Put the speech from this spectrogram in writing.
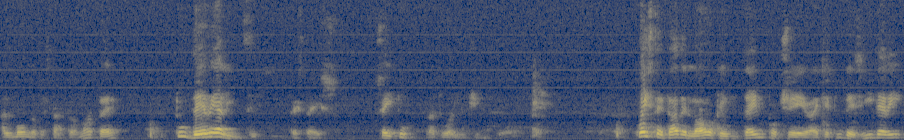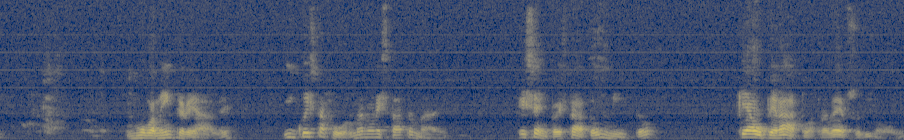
al mondo che sta attorno a te, tu derealizzi te stesso, sei tu la tua allucinazione. questa età dell'oro che un tempo c'era e che tu desideri nuovamente reale, in questa forma non è stata mai. È sempre stato un mito che ha operato attraverso di noi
